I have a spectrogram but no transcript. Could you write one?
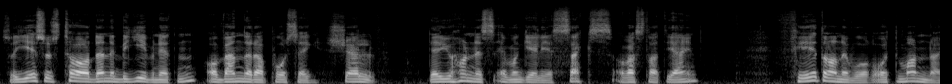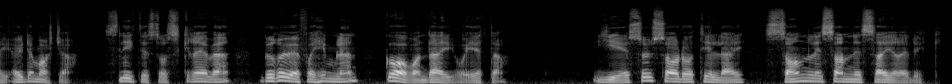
Så Jesus tar denne begivenheten og vender det på seg sjølv. Det er Johannes evangeliet 6 og vers 31. Fedrene våre åt manna i øydemarka. Slik det står skrevet, brødet fra himmelen gav han dei å ete. Jesus sa da til dei, sannelig, sannelig seier jeg dykk,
